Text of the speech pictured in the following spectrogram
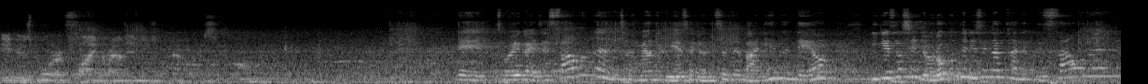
It was more flying around and using powers. 네, 저희가 이제 싸우는 장면을 위해서 연습을 많이 했는데요. 이게 사실 여러분들이 생각하는 그 싸우는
